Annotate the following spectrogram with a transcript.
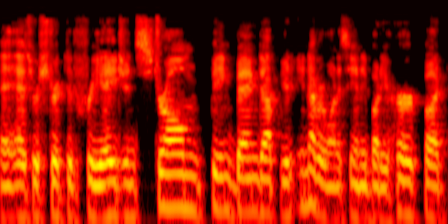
as restricted free agents. Strome being banged up, you, you never want to see anybody hurt, but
